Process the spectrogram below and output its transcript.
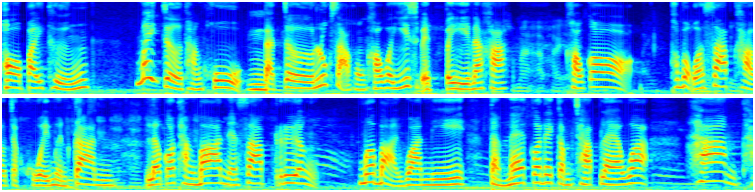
พอไปถึงไม่เจอทั้งคู่อืมแต่เจอลูกสาวของเขาวัย 21 ปีนะคะ เขาก็ เขาบอกว่าทราบข่าวจากหวยเหมือนกัน แล้วก็ทางบ้านเนี่ยทราบเรื่องเมื่อบ่ายวานนี้ แต่แม่ก็ได้กำชับแล้วว่า ห้ามถ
